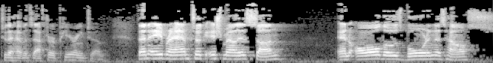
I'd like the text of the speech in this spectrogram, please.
to the heavens after appearing to him. Then Abraham took Ishmael his son and all those born in his house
